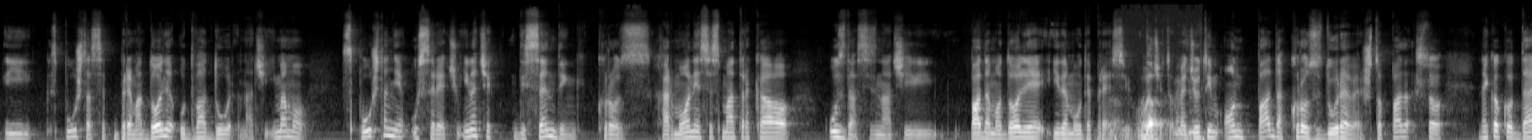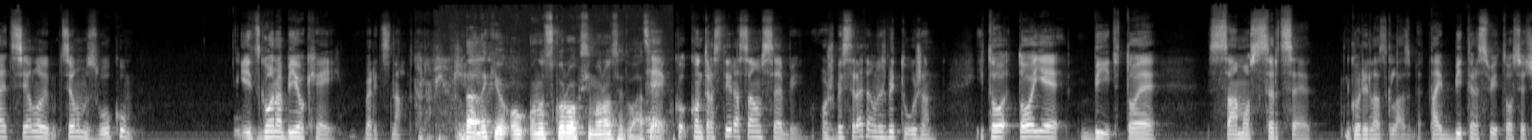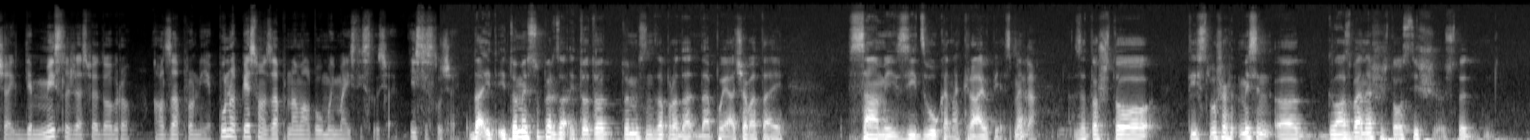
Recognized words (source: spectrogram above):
i spušta se prema dolje u dva dura. Znači imamo spuštanje u sreću. Inače, descending kroz harmonije se smatra kao uzdasi, znači padamo dolje, idemo u depresiju. Da. očito. Međutim, on pada kroz dureve, što, pada, što nekako daje cijeloj, cijelom zvuku it's gonna be okay, but it's not gonna be okay. Da, neki ono skoro oksimoron situacija. E, ko- kontrastira samom sebi. Možeš biti sretan, možeš biti tužan. I to, to je bit, to je samo srce gorilas glazbe. Taj bittersweet osjećaj gdje misliš da je sve dobro, ali zapravo nije. Puno pjesma zapravo na albumu ima isti slučaj. Isti slučaj. Da, i, i to mi je super, za, i to, to, to mislim zapravo da, da pojačava taj sami zid zvuka na kraju pjesme. Da. Zato što ti slušaš, mislim, uh, glazba je nešto što ostiš, što je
